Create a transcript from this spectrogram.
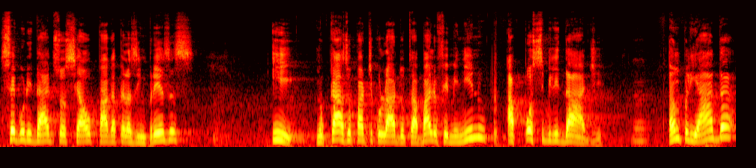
seguridade social paga pelas empresas e no caso particular do trabalho feminino, a possibilidade ampliada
